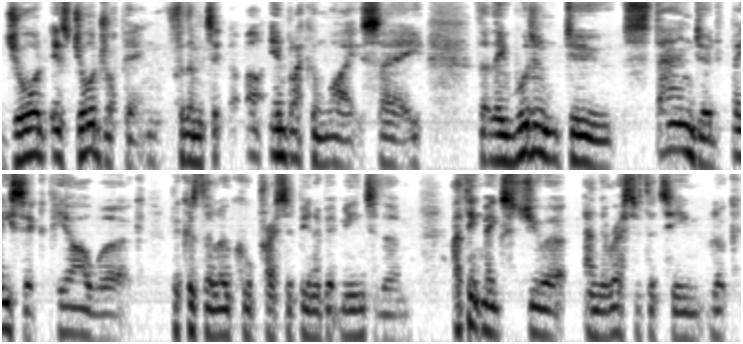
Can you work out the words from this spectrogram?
jaw it's jaw dropping for them to uh, in black and white say that they wouldn't do standard basic PR work because the local press had been a bit mean to them. I think makes Stuart and the rest of the team look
